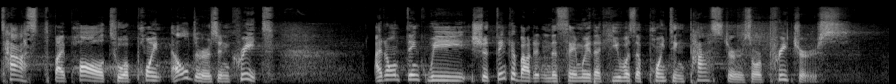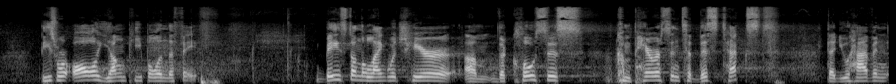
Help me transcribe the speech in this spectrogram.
tasked by Paul to appoint elders in Crete, I don't think we should think about it in the same way that he was appointing pastors or preachers. These were all young people in the faith. Based on the language here, um, the closest comparison to this text that you have in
